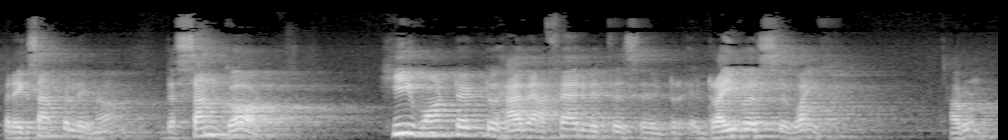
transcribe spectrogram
For example, you know, the sun god, he wanted to have an affair with his uh, dr- driver's wife, Arun.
